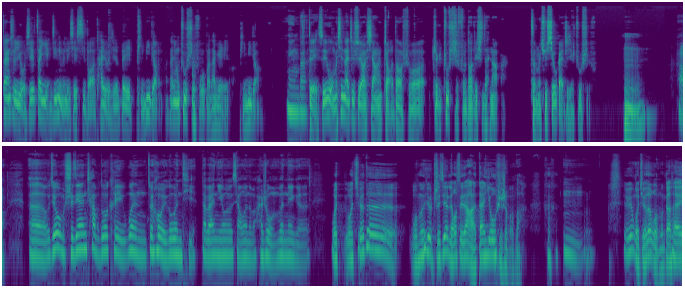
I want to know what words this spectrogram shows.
但是有些在眼睛里面的一些细胞，它有一些被屏蔽掉了，它用注释符把它给屏蔽掉了。明白。对，所以我们现在就是要想找到说这个注释符到底是在哪儿，怎么去修改这些注释符。嗯，好，呃，我觉得我们时间差不多，可以问最后一个问题。大白，你有想问的吗？还是我们问那个？我我觉得我们就直接聊最大的担忧是什么吧。嗯因为我觉得我们刚才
